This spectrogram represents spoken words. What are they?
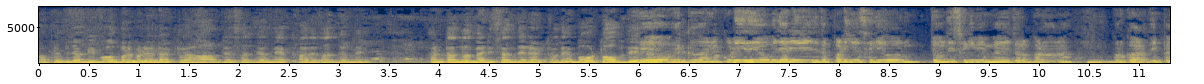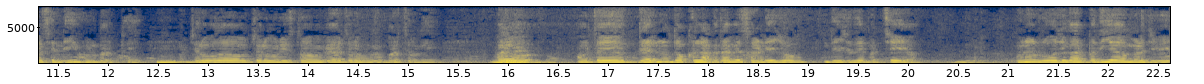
ਆਪਣੇ ਪੰਜਾਬੀ ਬਹੁਤ ਬੜੇ ਬੜੇ ਡਾਕਟਰ ਹਾਰਟ ਦੇ ਸਰਜਨ ਨੇ ਅੱਖਾਂ ਦੇ ਸਰਜਨ ਨੇ। ਇੰਟਰਨਲ ਮੈਡੀਸਨ ਦੇ ਡਾਕਟਰ ਨੇ ਬਹੁਤ ਟੌਪ ਦੇ ਤੇ ਉਹ ਇੱਕ ਨੇ ਉਹਨੂੰ ਕੁੜੀ ਸੀ ਉਹ ਵਿਚਾਰੀ ਜਦੋਂ ਪੜ੍ਹੀ ਸੀਗੀ ਉਹ ਚਾਹੁੰਦੀ ਸੀਗੀ ਵੀ ਮੈਂ ਚਲ ਬਣਾ ਨਾ ਹੂੰ। ਪਰ ਘਰ ਦੇ ਪੈਸੇ ਨਹੀਂ ਹੋਣ ਕਰਕੇ। ਚਲੋ ਉਹਦਾ ਚਲੋ ਰਿਸ਼ਤਾ ਹੋ ਗਿਆ ਚਲੋ ਹੋ ਗਿਆ ਬਾਹਰ ਚਲ ਨਹੀਂ, ਨਹੀਂ। ਪਰ ਉਹ ਤੇ ਦਿਲ ਨੂੰ ਦੁੱਖ ਲੱਗਦਾ ਵੀ ਸਾਡੇ ਜੋ ਦੇਸ਼ ਦੇ ਬੱਚੇ ਆ ਉਹਨਾਂ ਨੂੰ ਰੋਜ਼ਗਾਰ ਵਧੀਆ ਮਿਲ ਜਵੇ।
